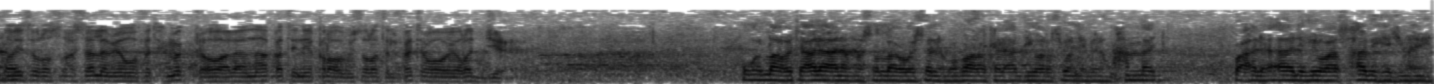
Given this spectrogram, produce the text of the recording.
رأيت الرسول صلى الله عليه وسلم يوم فتح مكة وهو على ناقة يقرأ بسورة الفتح وهو يرجع. والله تعالى أعلم وصلى الله وسلم وبارك على عبده ورسوله نبينا محمد وعلى آله وأصحابه أجمعين.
